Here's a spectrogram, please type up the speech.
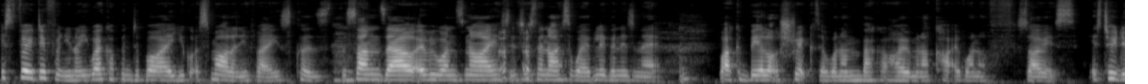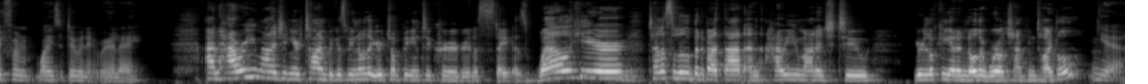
It's very different, you know. You wake up in Dubai, you've got a smile on your face because the sun's out, everyone's nice. It's just a nicer way of living, isn't it? But I can be a lot stricter when I'm back at home and I cut everyone off. So it's it's two different ways of doing it, really. And how are you managing your time? Because we know that you're jumping into career real estate as well here. Mm. Tell us a little bit about that and how you manage to. You're looking at another world champion title Yeah,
